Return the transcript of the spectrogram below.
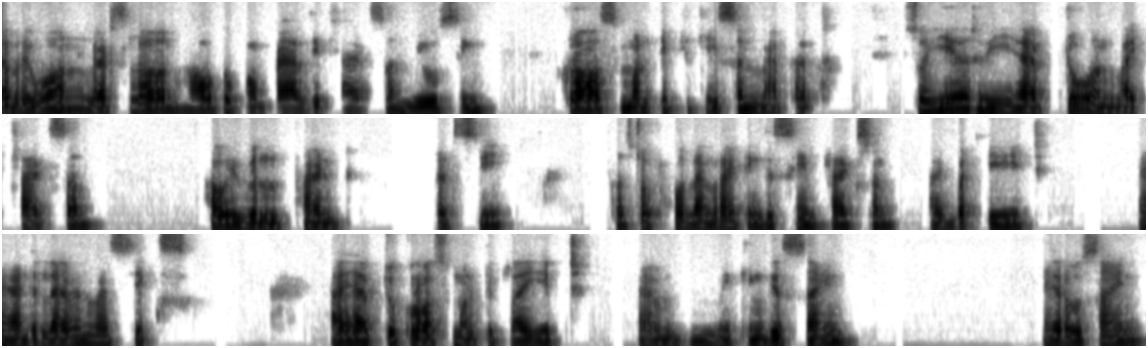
everyone, let's learn how to compare the fraction using cross multiplication method. So here we have two unlike fraction. How we will find, let's see. First of all, I'm writing the same fraction 5 by 8 and 11 by 6. I have to cross multiply it. I'm making this sign, arrow sign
